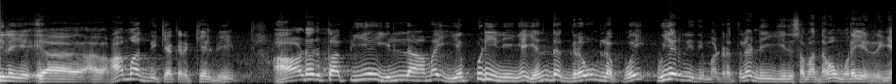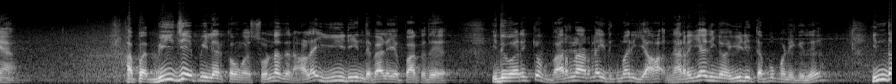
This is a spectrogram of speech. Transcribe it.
இதில் ஆம் ஆத்மி கேட்குற கேள்வி ஆர்டர் காப்பியே இல்லாமல் எப்படி நீங்கள் எந்த கிரவுண்டில் போய் உயர்நீதிமன்றத்தில் நீங்கள் இது சம்மந்தமாக முறையிடுறீங்க? அப்போ பிஜேபியில் இருக்கவங்க சொன்னதுனால இடி இந்த வேலையை பார்க்குது. இது வரைக்கும் வரலாறுல இதுக்கு மாதிரி யா நிறைய நீங்கள் இடி தப்பு பண்ணிக்குது. இந்த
